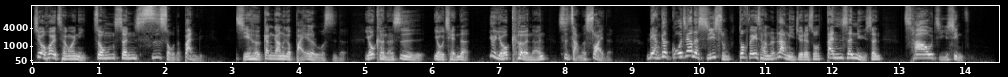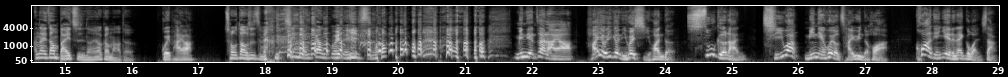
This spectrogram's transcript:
就会成为你终身厮守的伴侣。结合刚刚那个白俄罗斯的，有可能是有钱的，又有可能是长得帅的，两个国家的习俗都非常的让你觉得说单身女生超级幸福。啊，那一张白纸呢？要干嘛的？鬼牌啊！抽到是怎么样？新年杠龟的意思吗？明年再来啊！还有一个你会喜欢的，苏格兰，期望明年会有财运的话，跨年夜的那个晚上，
